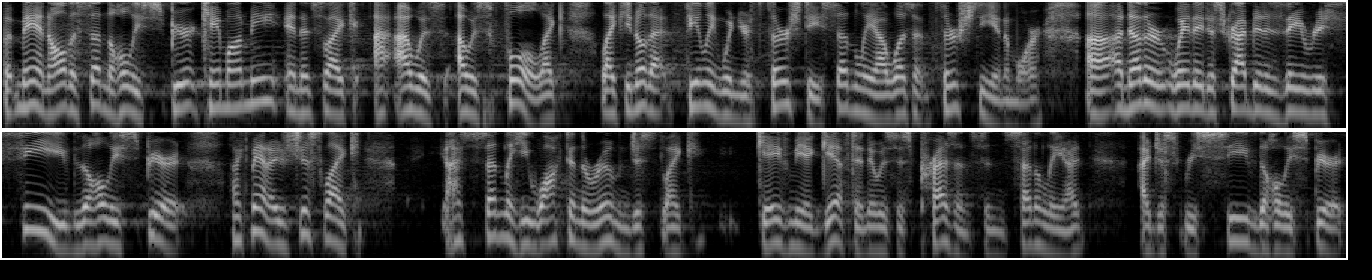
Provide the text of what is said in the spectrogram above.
But man, all of a sudden the Holy Spirit came on me, and it's like I, I, was I was full, like like you know that feeling when you're thirsty. Suddenly I wasn't thirsty anymore. Uh, another way they described it is they received the Holy Spirit. Like man, it was just like I, suddenly He walked in the room and just like gave me a gift and it was his presence and suddenly i i just received the holy spirit.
